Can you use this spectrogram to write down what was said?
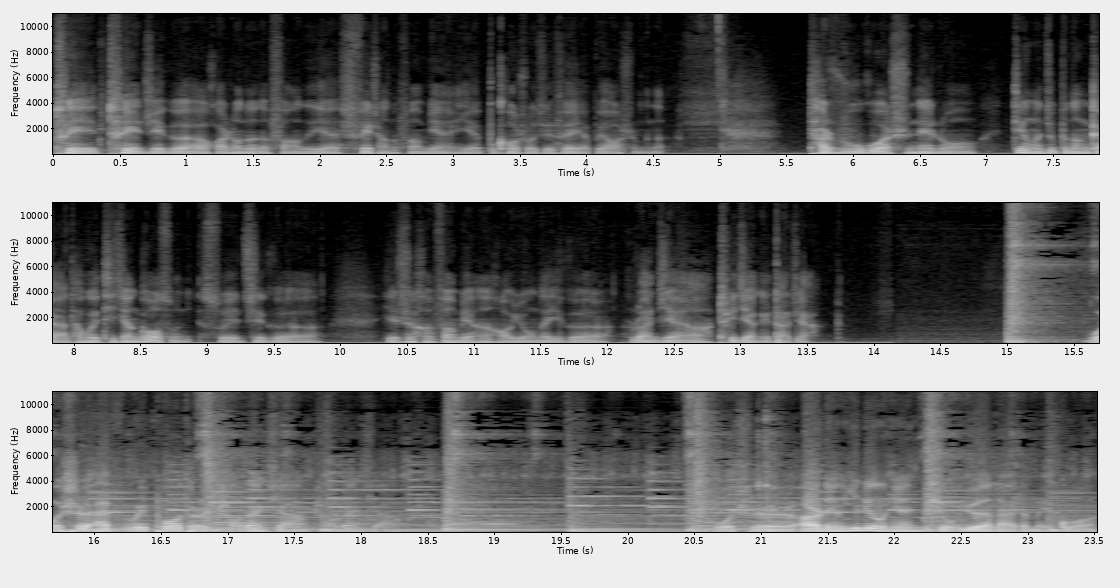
退退这个华盛顿的房子也非常的方便，也不扣手续费，也不要什么的。他如果是那种定了就不能改，他会提前告诉你，所以这个也是很方便很好用的一个软件啊，推荐给大家。我是 F Reporter 炒蛋侠，炒蛋侠。我是二零一六年九月来的美国，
